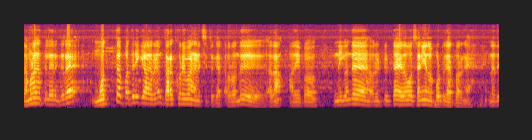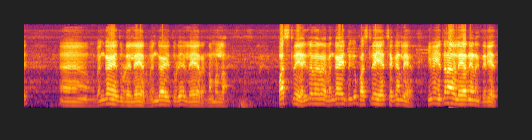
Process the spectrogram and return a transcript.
தமிழகத்தில் இருக்கிற மொத்த பத்திரிகையாளரையும் தரக்குறைவாக நினச்சிட்ருக்கார். அவர் வந்து அதான். அது இப்போ இன்றைக்கி வந்து அவர் ட்விட்டாக ஏதோ ஒரு சனியனில் போட்டுக்கார் பாருங்கள் என்னது? வெங்காயத்துடைய லேயர் வெங்காயத்துடைய லேயர் நம்மெல்லாம். ஃபஸ்ட் லேயர் இதில் வேறு வெங்காயத்துக்கு ஃபஸ்ட் லேயர் செகண்ட் லேயர் இவன் எத்தனாவது லேயர்னு எனக்கு தெரியாது.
